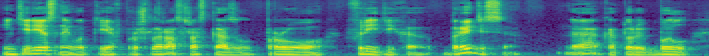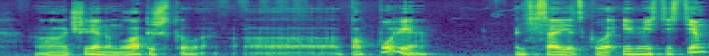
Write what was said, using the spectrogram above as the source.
Интересный, вот я в прошлый раз рассказывал про Фридриха Бредиса, да, который был а, членом латышского а, подполья антисоветского и вместе с тем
